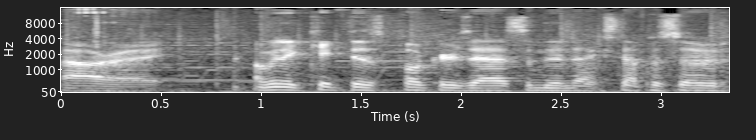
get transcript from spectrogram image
Alright. I'm gonna kick this fucker's ass in the next episode.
